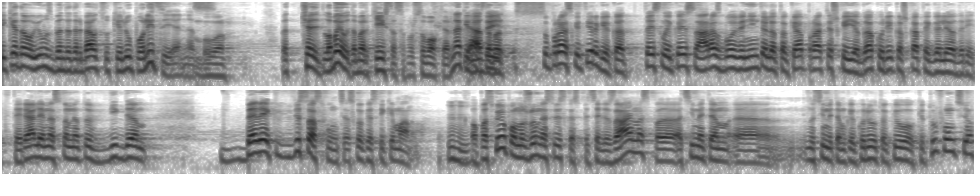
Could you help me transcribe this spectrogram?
reikėdavo jums bendradarbiauti su kelių policija, nes... Buvo. Bet čia labai jau dabar keista suvokti, ar ne? Ja, tai dabar... Supraskite irgi, kad tais laikais Aras buvo vienintelė tokia praktiškai jėga, kuri kažką tai galėjo daryti. Tai realiai mes tuo metu vykdėm beveik visas funkcijas, kokias tik įmanoma. Mhm. O paskui pamažu mes viską specializavomės, atsimetėm, e, nusimetėm kai kurių tokių kitų funkcijų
